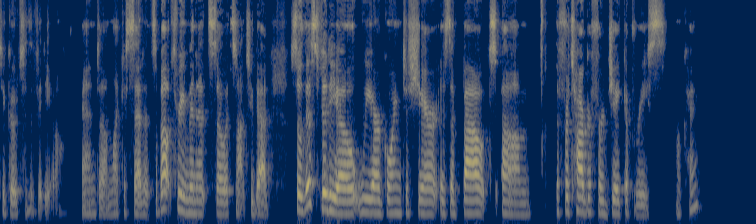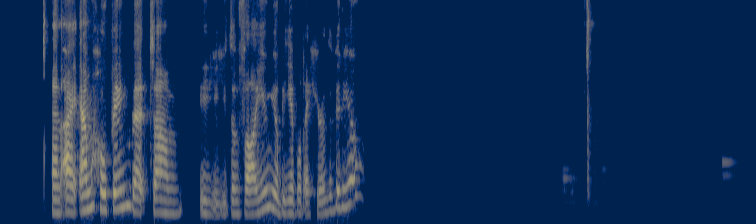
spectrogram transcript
to go to the video. And um, like I said, it's about three minutes, so it's not too bad. So this video we are going to share is about um, the photographer Jacob Riis, okay? And I am hoping that um, the volume, you'll be able to hear the video.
